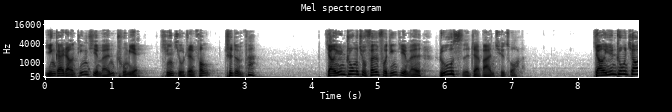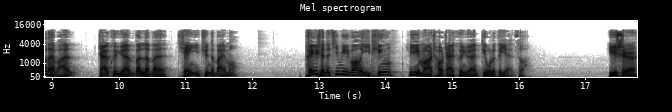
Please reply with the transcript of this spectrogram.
应该让丁进文出面请九阵风吃顿饭。蒋云中就吩咐丁进文如此这般去做了。蒋云中交代完，翟奎元问了问钱义军的外貌。陪审的金密旺一听，立马朝翟坤元丢了个眼色。于是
